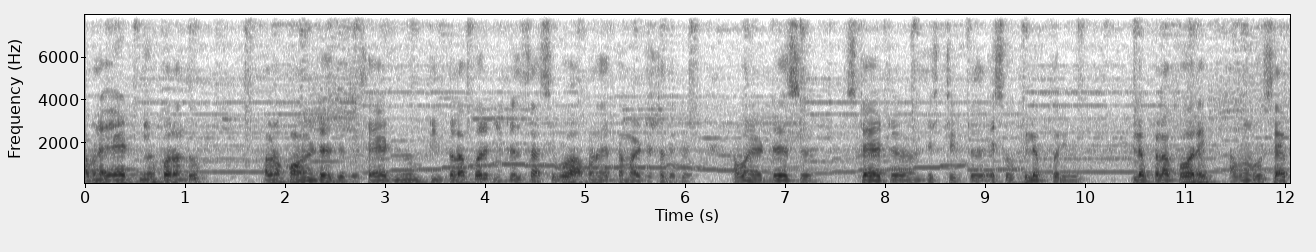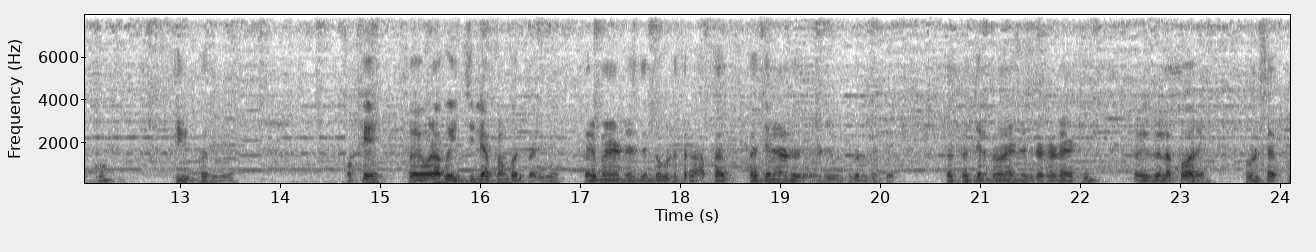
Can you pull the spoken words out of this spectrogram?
आप एड न्यू करूँ आप कौन एड्रेस देते एड न्यू क्लिक कलापर डिटेल्स आसो आप एड्रेसटा देते आप एड्रेस स्टेट डिस्ट्रिक्ट सब फिलअप करेंगे ଫିଲ୍ଅପ୍ କଲା ପରେ ଆପଣଙ୍କୁ ସେଭ୍କୁ କ୍ଲିକ୍ କରିବେ ଓକେ ତ ଏଗୁଡ଼ାକ ଇଜିଲି ଆପଣ କରିପାରିବେ ପେମେଣ୍ଟ ଆଡ଼୍ରେସ୍ ଦେବେ ଗୋଟେ ଥର ପ୍ରେଜେଣ୍ଟ ଆଡ଼୍ରେସ୍ ଗୋଟେ ଥର ଦେବେ ତ ପ୍ରେଜେଣ୍ଟ ପେମେଣ୍ଟ ଆଡ଼୍ରେସ୍ ଡାଟାଟା ଏଠି ରହିଗଲା ପରେ ଆପଣ ସେଭ୍କୁ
